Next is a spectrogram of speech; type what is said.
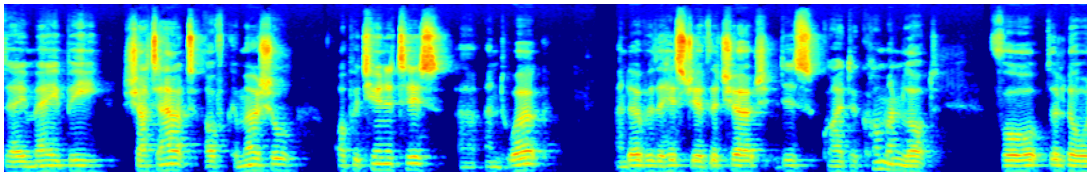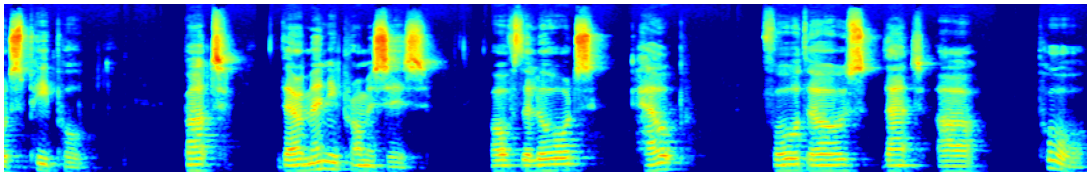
they may be shut out of commercial opportunities uh, and work and over the history of the church, it is quite a common lot for the Lord's people. But there are many promises of the Lord's help for those that are poor.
